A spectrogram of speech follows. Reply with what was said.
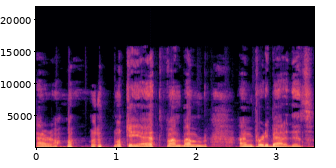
I don't know. okay, yeah, I'm, I'm, I'm pretty bad at this.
